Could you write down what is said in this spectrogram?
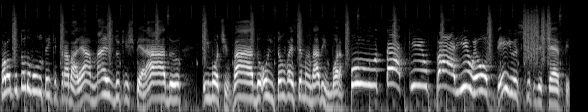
Falou que todo mundo tem que trabalhar mais do que esperado e motivado, ou então vai ser mandado embora. Puta que pariu! Eu odeio esse tipo de chefe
